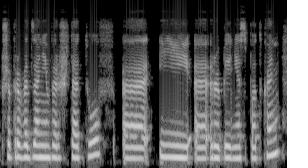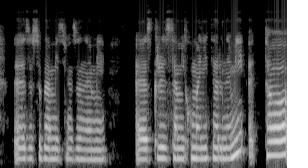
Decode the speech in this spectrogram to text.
przeprowadzanie warsztatów i robienie spotkań z osobami związanymi z kryzysami humanitarnymi, to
